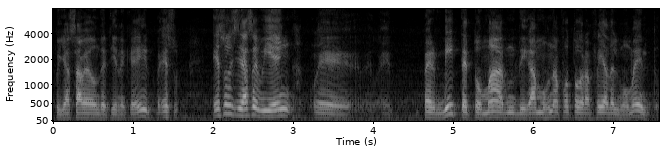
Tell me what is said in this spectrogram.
pues ya sabe dónde tiene que ir. Eso, eso si se hace bien, eh, eh, permite tomar, digamos, una fotografía del momento.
